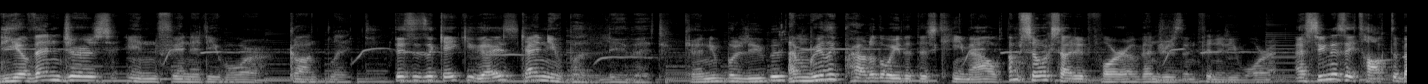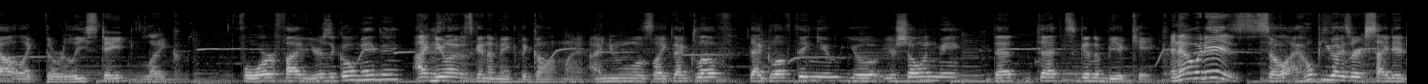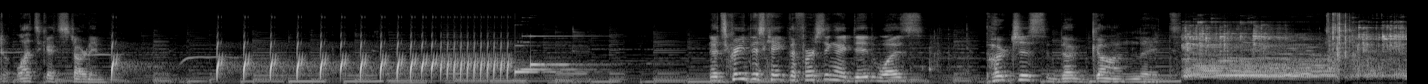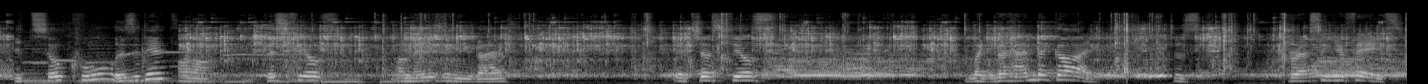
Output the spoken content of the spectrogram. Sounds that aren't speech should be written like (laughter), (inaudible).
The Avengers Infinity War Gauntlet. This is a cake, you guys. Can you believe it? Can you believe it? I'm really proud of the way that this came out. I'm so excited for Avengers Infinity War. As soon as they talked about like the release date, like four or five years ago maybe i knew i was gonna make the gauntlet i knew it was like that glove that glove thing you you you're showing me that that's gonna be a cake and now it is so i hope you guys are excited let's get started Let's create this cake. The first thing I did was purchase the gauntlet. It's so cool, isn't it? Oh, this feels amazing, you guys. It just feels like the hand of God just caressing your face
